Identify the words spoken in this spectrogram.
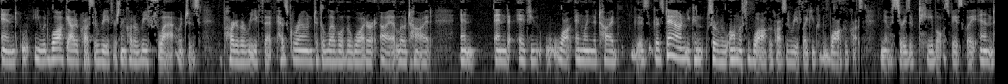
and you would walk out across the reef. There's something called a reef flat, which is the part of a reef that has grown to the level of the water uh, at low tide, and and if you walk, and when the tide goes, goes down, you can sort of almost walk across the reef, like you could walk across, you know, a series of tables, basically. And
